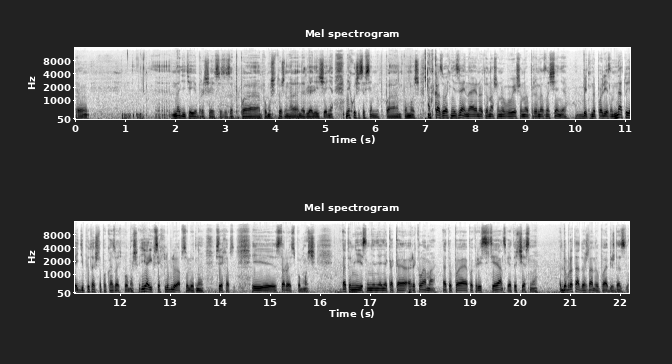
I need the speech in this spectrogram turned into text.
э, на детей обращаются за, за по- помощью тоже на, на- для лечения. Мне хочется всем по- помочь. Отказывать нельзя, и, наверное, это наше ну, высшее предназначение. Быть на полезным. На то я и депутат, чтобы оказывать помощь. Я их всех люблю абсолютно, всех и стараюсь помочь. Это не если не, никакая реклама, это по- по-крестьянски, это честно. Доброта должна побеждать зло.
